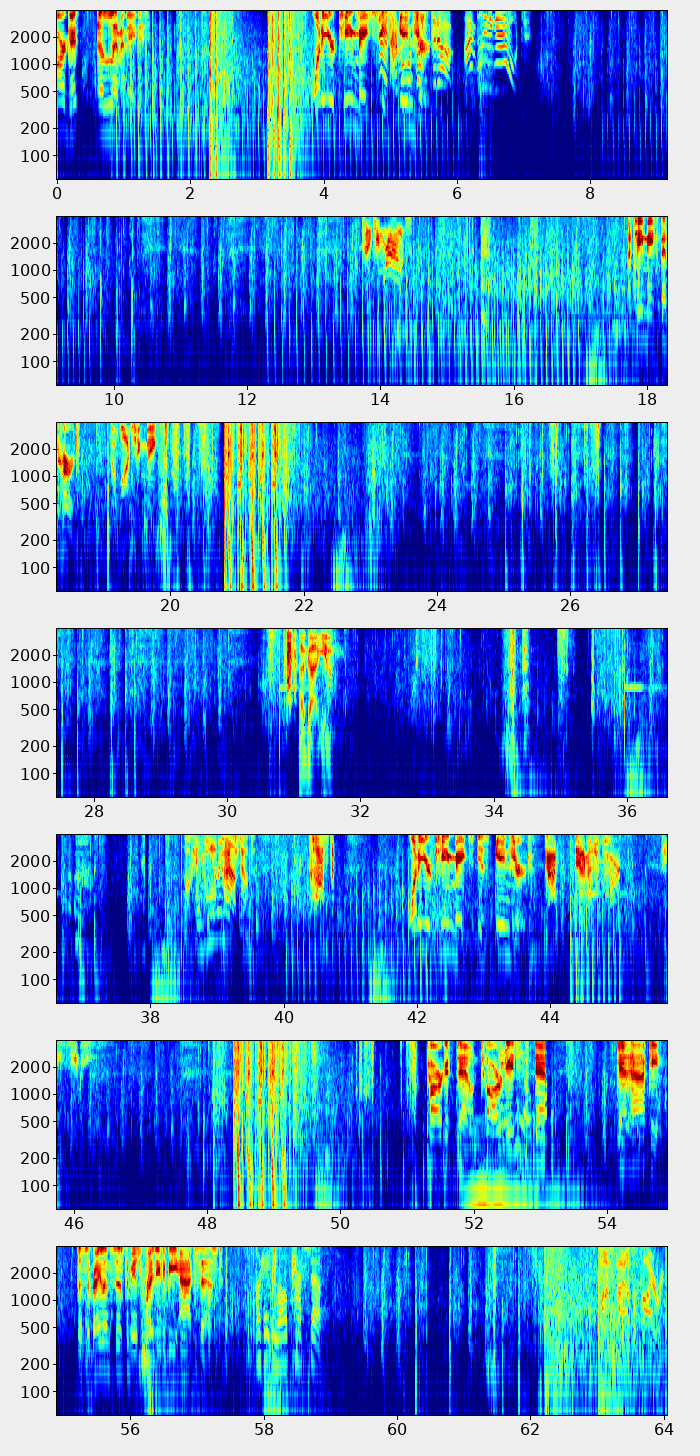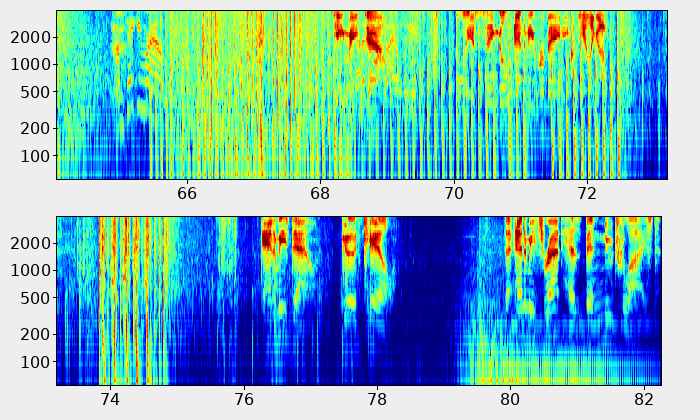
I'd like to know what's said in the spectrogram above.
Target eliminated. One of your teammates Shit, is I'm injured. I'm bleeding out. Taking rounds. A teammate's been hurt. They're watching me. I got you. Okay, you all patched up. up. Hostile. One of your teammates is injured. God damn it, I'm hurt. They see me. Target down. Target down. Get hacking. The surveillance system is ready to be accessed. I'll get you all patched up. Hostiles are firing. I'm taking rounds. Teammate Got a bad down. guy over here. Only a single enemy remaining. I'm healing up. Enemies down. Good kill. The enemy threat has been neutralized.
